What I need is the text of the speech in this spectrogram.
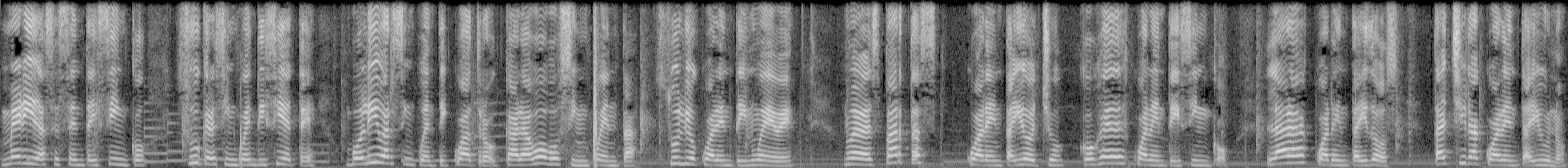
Mérida 65, Sucre 57, Bolívar 54, Carabobo 50, Zulio 49, Nueva Espartas 48, Cojedes 45, Lara 42, Táchira 41,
